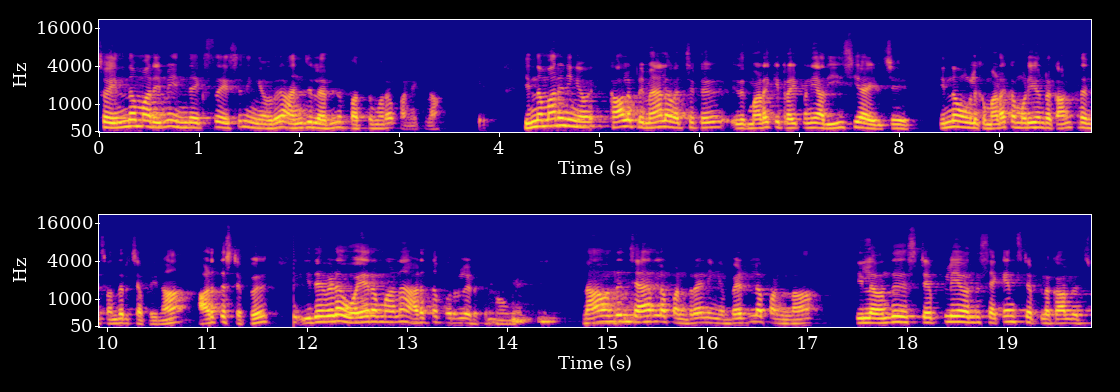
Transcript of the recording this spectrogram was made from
ஸோ இந்த மாதிரியுமே இந்த எக்ஸசைஸை நீங்கள் ஒரு அஞ்சுலேருந்து பத்து முறை பண்ணிக்கலாம். இந்த மாதிரி நீங்கள் கால் இப்படி மேலே வச்சுட்டு இதுக்கு மடக்கி ட்ரை பண்ணி அது ஈஸியாகிடுச்சு இன்னும் உங்களுக்கு மடக்க முடியுன்ற கான்ஃபிடன்ஸ் வந்துருச்சு அப்படின்னா அடுத்த ஸ்டெப்பு இதை விட உயரமான அடுத்த பொருள் எடுத்துக்கோங்க. நான் வந்து சேரில் பண்ணுறேன் நீங்கள் பெட்டில் பண்ணலாம். இல்லை வந்து ஸ்டெப்லேயே வந்து செகண்ட் ஸ்டெப்பில் கால் வச்சு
